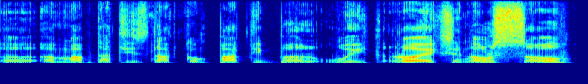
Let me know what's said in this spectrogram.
uh, a map that is not compatible with ROEX and also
